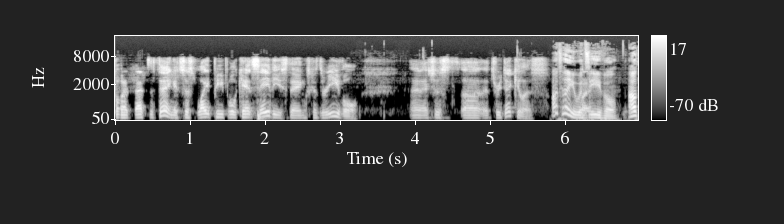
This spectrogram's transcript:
but that's the thing. It's just white people can't say these things because they're evil, and it's just uh, it's ridiculous. I'll tell you what's But- evil. I'll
